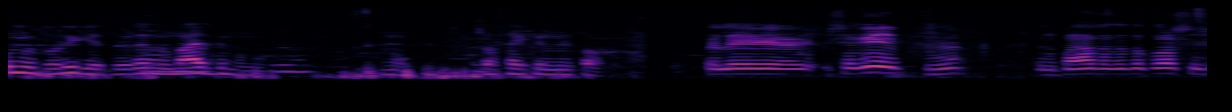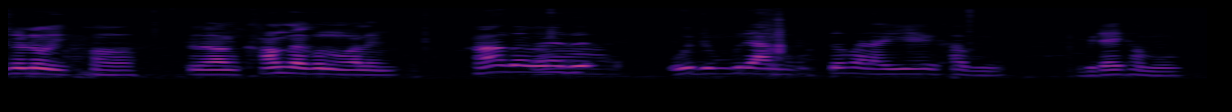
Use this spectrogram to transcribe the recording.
অনু ধরি গে তো এটা মার দিমু তোর সাইকেল নে তো তাহলে সাকিব তাহলে পাড়া কথা তো করা শেষ হলোই হ্যাঁ। তাহলে খান যায় কোনো আলিম। হ্যাঁ যাবে ওই জম্বুরে আমি উঠতে পারা ইয়ে খাব বিটাই খামু তুই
